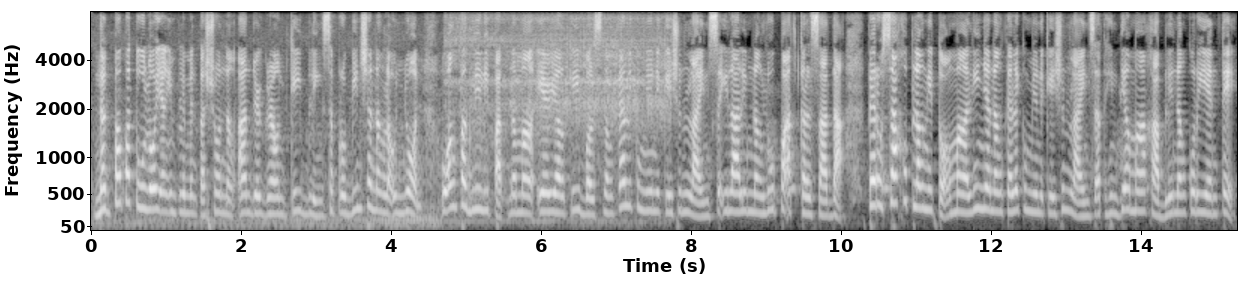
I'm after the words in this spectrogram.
Nagpapatuloy ang implementasyon ng underground cabling sa probinsya ng La Union o ang paglilipat ng mga aerial cables ng telecommunication lines sa ilalim ng lupa at kalsada. Pero sakop lang nito ang mga linya ng telecommunication lines at hindi ang mga kable ng kuryente.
